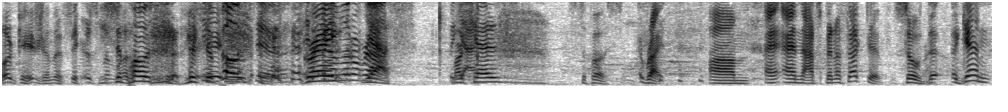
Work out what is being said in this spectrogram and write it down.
location this year is He's supposed to. He's He's supposed supposed to. It's Gray, been a little rough, yes. but yes. Marquez, supposed to. right um, and, and that's been effective so the, again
